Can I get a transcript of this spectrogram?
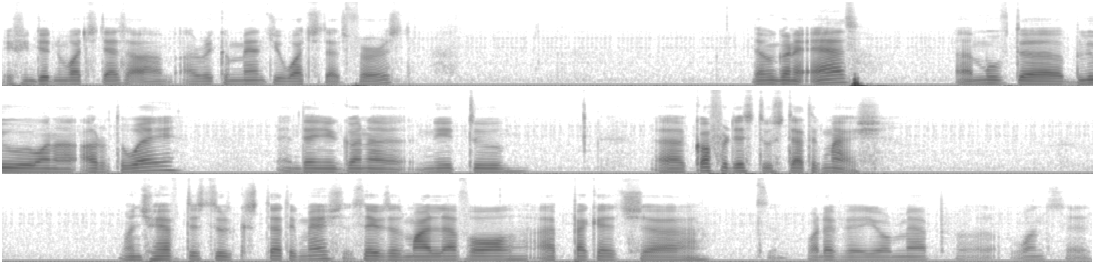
if you didn't watch that I recommend you watch that first then we're gonna add uh, move the blue one out of the way. And then you're gonna need to uh, cover this to static mesh. Once you have this to static mesh save it as my level uh, package uh, whatever your map uh, wants it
